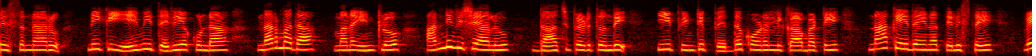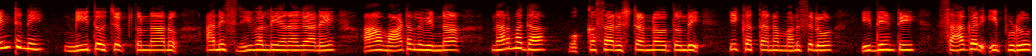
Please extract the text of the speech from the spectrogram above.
చేస్తున్నారు. మీకు ఏమీ తెలియకుండా నర్మదా మన ఇంట్లో అన్ని విషయాలు దాచిపెడుతుంది. ఈ పింటి పెద్ద కోడలి కాబట్టి నాకేదైనా తెలిస్తే వెంటనే మీతో చెప్తున్నాను అని శ్రీవల్లి అనగానే ఆ మాటలు విన్న నర్మద ఒక్కసారి స్టన్ అవుతుంది. ఇక తన మనసులో ఇదేంటి? సాగర్ ఇప్పుడు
